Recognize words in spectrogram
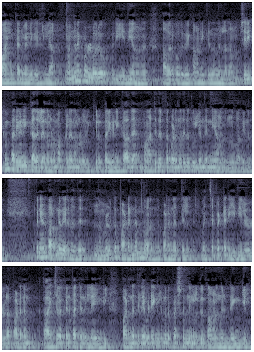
വാങ്ങിക്കാൻ വേണ്ടി വരില്ല. അങ്ങനെയൊക്കെ ഉള്ളൊരു രീതിയാണ് അവർ പൊതുവെ കാണിക്കുന്നത് എന്നുള്ളതാണ്. ശരിക്കും പരിഗണിക്കാതല്ലേ നമ്മുടെ മക്കളെ നമ്മൾ ഒരിക്കലും പരിഗണിക്കാതെ മാറ്റി നിർത്തപ്പെടുന്നതിന് തുല്യം തന്നെയാണ് എന്ന് പറയുന്നത്. ഇപ്പം ഞാൻ പറഞ്ഞു വരുന്നത്. നമ്മൾക്ക് പഠനം എന്ന് പറയുന്നത് പഠനത്തിൽ മെച്ചപ്പെട്ട രീതിയിലുള്ള പഠനം കാഴ്ചവെക്കാൻ പറ്റുന്നില്ല എങ്കിൽ പഠനത്തിൽ എവിടെയെങ്കിലും ഒരു പ്രശ്നം നിങ്ങൾക്ക് കാണുന്നുണ്ടെങ്കിൽ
